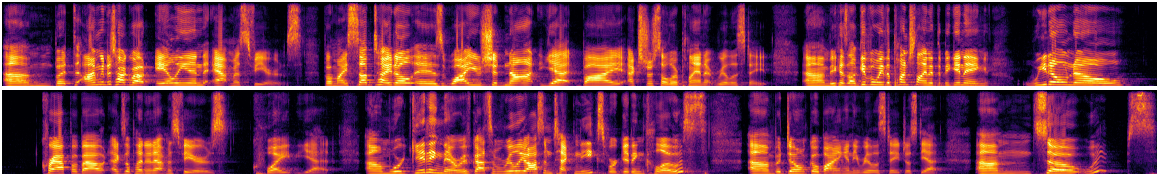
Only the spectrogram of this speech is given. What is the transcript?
Um, but I'm going to talk about alien atmospheres. But my subtitle is Why You Should Not Yet Buy Extrasolar Planet Real Estate. Um, because I'll give away the punchline at the beginning. We don't know crap about exoplanet atmospheres quite yet. Um, we're getting there. We've got some really awesome techniques. We're getting close. Um, but don't go buying any real estate just yet. Um, so, whoops.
